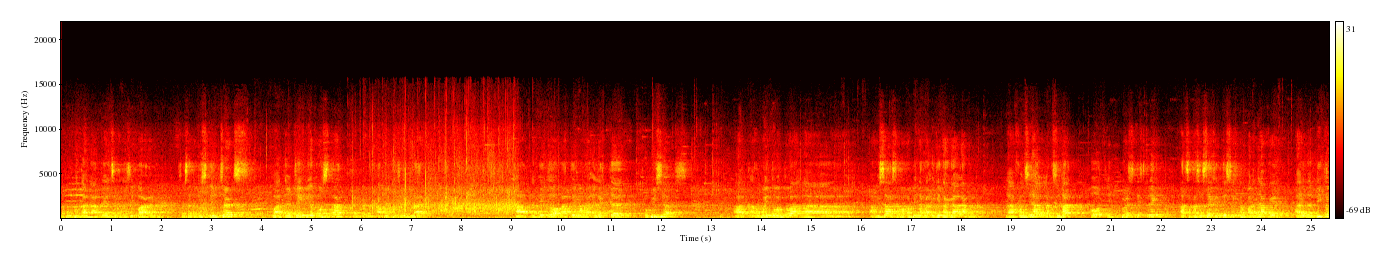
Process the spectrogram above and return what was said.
napupunta natin sa kanyang simbahan sa San Agustin Church, Father J.B. Acosta, gandang hapon po sa inyo lahat. At nandito ang ating mga elected officials. At ako po'y tuwang-tuwa na ang isa sa mga pinaka-iginagalang na konsihal ng Sudat, Oath in 1st District at saka sa 2nd District ng Paranaque ay nandito.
